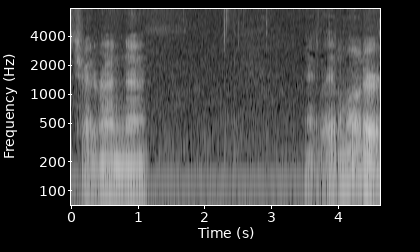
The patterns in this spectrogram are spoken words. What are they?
Let's try to run uh, that little motor.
